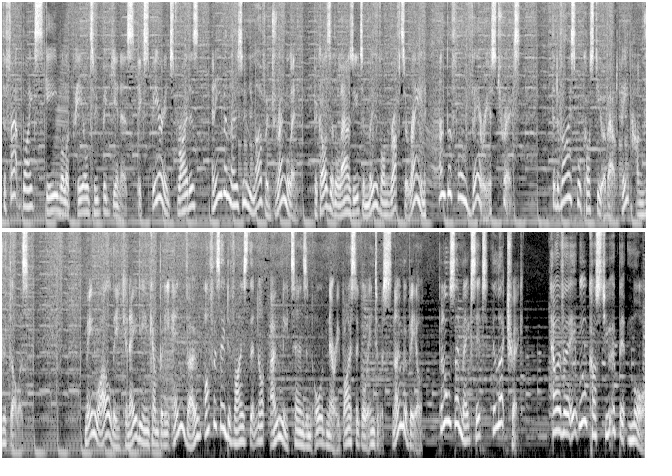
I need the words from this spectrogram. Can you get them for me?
The Fat Bike ski will appeal to beginners, experienced riders, and even those who love adrenaline, because it allows you to move on rough terrain and perform various tricks. The device will cost you about $800. Meanwhile, the Canadian company Envo offers a device that not only turns an ordinary bicycle into a snowmobile, but also makes it electric. However, it will cost you a bit more,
